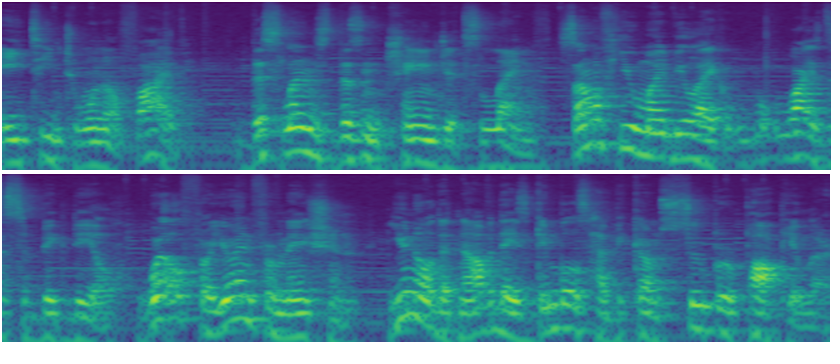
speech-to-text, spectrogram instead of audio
18 to 105, this lens doesn't change its length. Some of you might be like, why is this a big deal? Well, for your information, you know that nowadays gimbals have become super popular.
